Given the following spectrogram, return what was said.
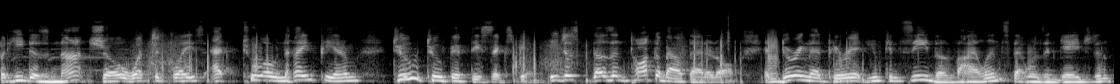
but he does not show what took place at 2:09 p.m. to 2:56 p.m. He just doesn't talk about that at all. And during that period, you can see the violence that was engaged in,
